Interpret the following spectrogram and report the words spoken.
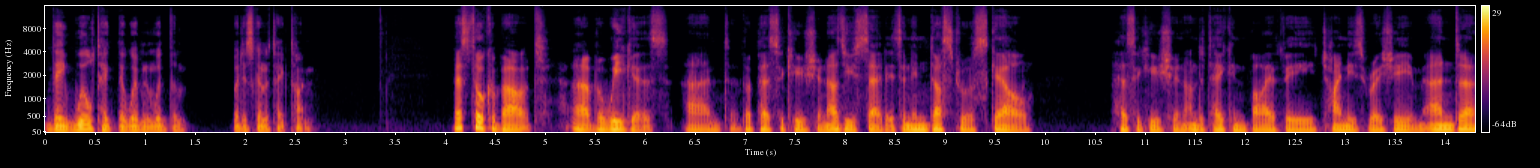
they will take their women with them, but it's going to take time. Let's talk about uh, the Uyghurs and the persecution. As you said, it's an industrial scale persecution undertaken by the Chinese regime. And uh,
